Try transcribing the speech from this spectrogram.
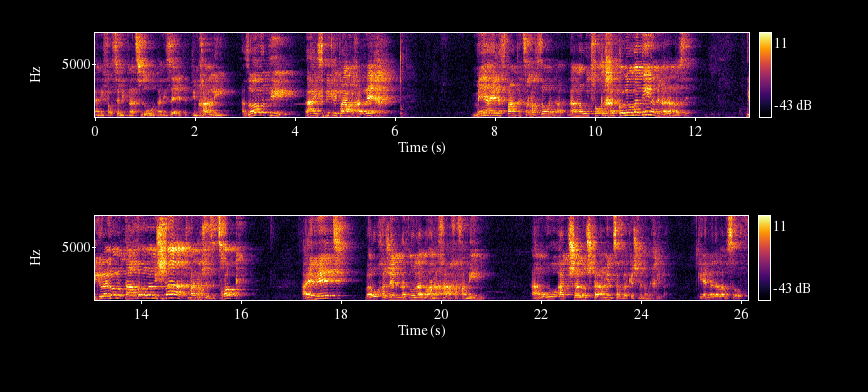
אני אפרסם התנצלות, אני זה, תמחל לי, עזוב אותי, די, הספיק לי פעם אחת, לך. מאה אלף פעם אתה צריך לחזור אליו, למה הוא ידפוק לך את כל יום הדין, הבן אדם הזה? בגללו לא תעבור במשפט, מה אתה חושב, זה צחוק? האמת, ברוך השם נתנו לנו הנחה החכמים, אמרו עד שלוש פעמים צריך לבקש ממנו מחילה, כי אין לדבר סוף.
